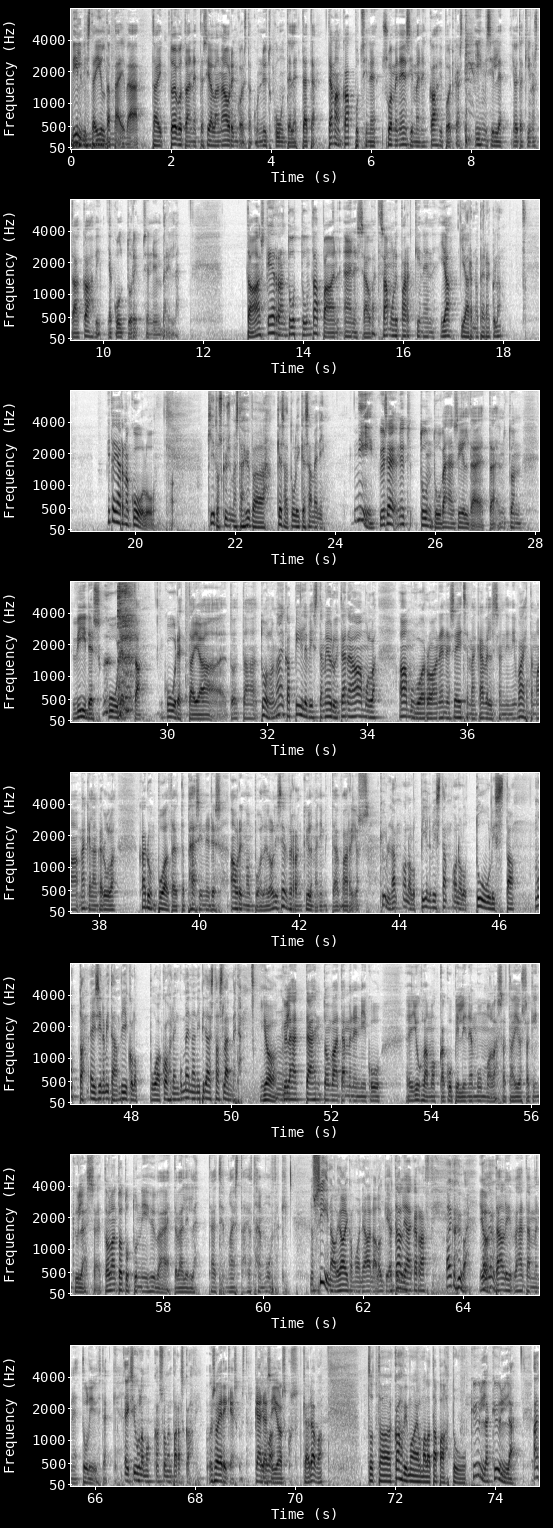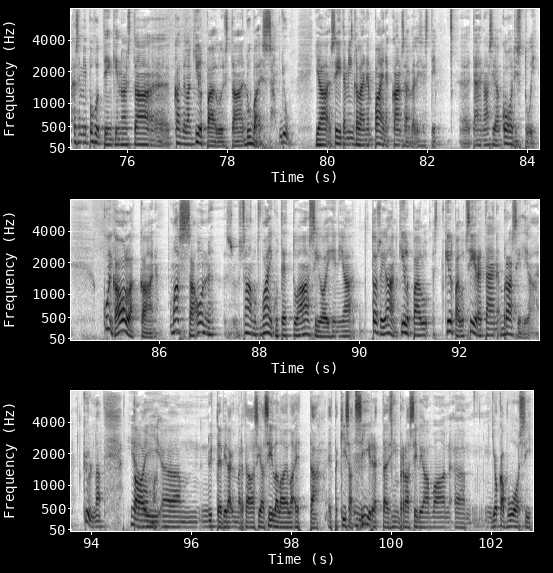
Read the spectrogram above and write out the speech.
Pilvistä iltapäivää, tai toivotaan, että siellä on aurinkoista, kun nyt kuuntelet tätä. Tämä on Kapputsine, Suomen ensimmäinen kahvipodcast ihmisille, joita kiinnostaa kahvi ja kulttuuri sen ympärillä. Taas kerran tuttuun tapaan äänessä ovat Samuli Parkkinen ja Jarno Peräkylä. Mitä Jarno kuuluu? Kiitos kysymästä hyvää. Kesä tuli, kesä meni. Niin, kyllä se nyt tuntuu vähän siltä, että nyt on viides kuudetta, kuudetta ja tota, tuolla on aika pilvistä. Me jouduin tänä aamulla aamuvuoroon ennen seitsemän kävellessäni niin vaihtamaan Mäkelän kadulla kadun puolta, jotta pääsin edes auringon puolelle. Oli sen verran kylmä nimittäin varjossa. Kyllä, on ollut pilvistä, on ollut tuulista, mutta ei siinä mitään viikonloppua kohden, kun mennään, niin pitäisi taas lämmetä. Joo, mm. kyllähän tämähän nyt on vaan tämmöinen niinku juhlamokka kupillinen mummolassa tai jossakin kylässä. Että ollaan totuttu niin hyvää, että välillä täytyy maistaa jotain muutakin. No siinä oli aikamoinen analogia. No, tämä oli aika raffi. Aika hyvä. Joo, aika tämä oli vähän tämmöinen tuli yhtäkkiä. Eikö juhlamokka ole Suomen paras kahvi? Se on eri keskustelu. Käydään se joskus. Käydään vaan. Tota, kahvimaailmalla tapahtuu. Kyllä, kyllä. Aikaisemmin puhuttiinkin noista kahvilan kilpailuista Dubaissa. Juu. Ja siitä, minkälainen paine kansainvälisesti tähän asiaan kohdistui. Kuinka ollakaan, massa on saanut vaikutettua asioihin ja tosiaan kilpailu, kilpailut siirretään Brasiliaan. Kyllä. Hieno tai ähm, nyt ei pidä ymmärtää asiaa sillä lailla, että, että kisat mm. siirrettäisiin Brasiliaan, vaan ähm, joka vuosi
